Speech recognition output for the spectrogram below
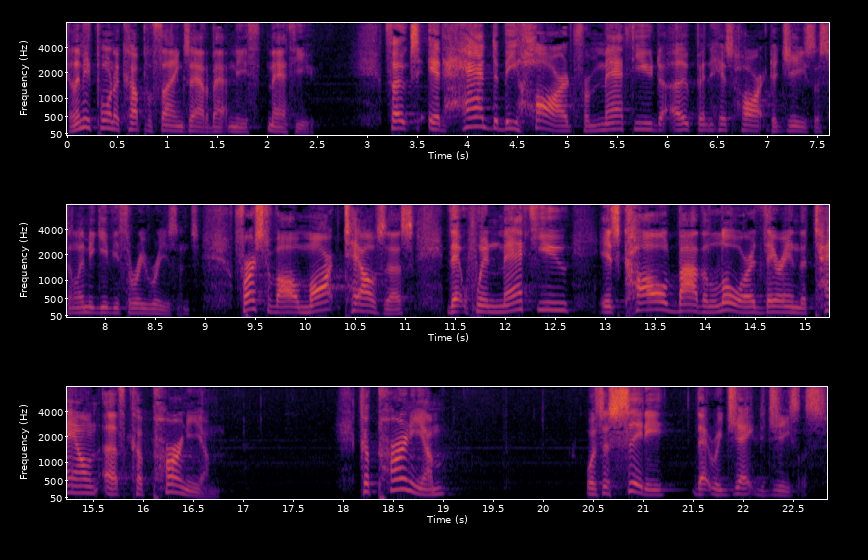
And let me point a couple of things out about Matthew. Folks, it had to be hard for Matthew to open his heart to Jesus. And let me give you three reasons. First of all, Mark tells us that when Matthew is called by the Lord, they're in the town of Capernaum. Capernaum was a city that rejected Jesus.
